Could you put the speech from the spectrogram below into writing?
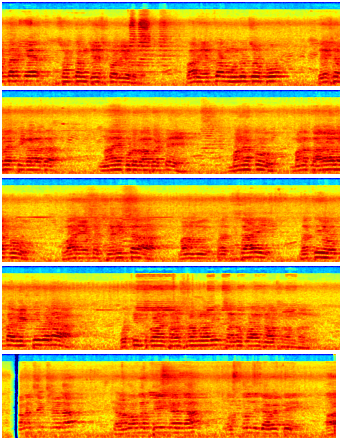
ఒక్కరికే సొంతం చేసుకోలేదు. వారు ఎంతో ముందు చూపు దేశభక్తి గల నాయకుడు కాబట్టి మనకు మన తరాలకు వారి యొక్క చరిత్ర మనం ప్రతిసారి ప్రతి ఒక్క వ్యక్తి కూడా గుర్తించుకోవాల్సిన అవసరం ఉన్నది చదువుకోవాల్సిన అవసరం ఉన్నది. క్రమశిక్షణ క్రమబద్ధీకరణ వస్తుంది కాబట్టి ఆ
